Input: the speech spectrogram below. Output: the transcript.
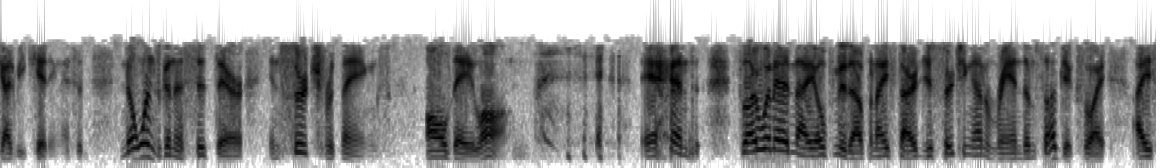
got to be kidding!" I said, "No one's going to sit there and search for things all day long." and so I went ahead and I opened it up and I started just searching on random subjects. So I I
